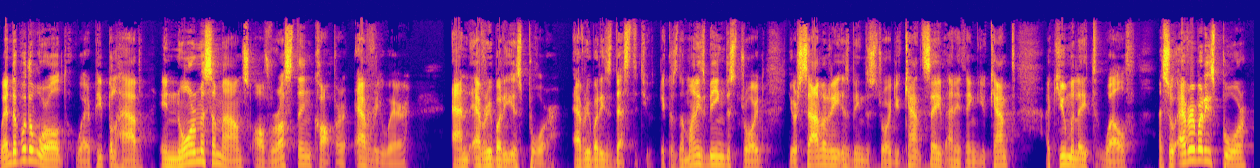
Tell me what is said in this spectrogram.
We end up with a world where people have enormous amounts of rusting copper everywhere and everybody is poor. Everybody's destitute because the money is being destroyed. Your salary is being destroyed. You can't save anything. You can't accumulate wealth. And so everybody's poor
